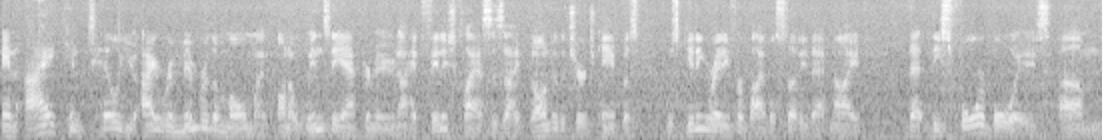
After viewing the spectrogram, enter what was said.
and I can tell you, I remember the moment on a Wednesday afternoon. I had finished classes. I had gone to the church campus, was getting ready for Bible study that night. That these four boys um,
